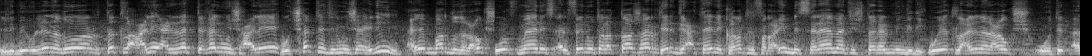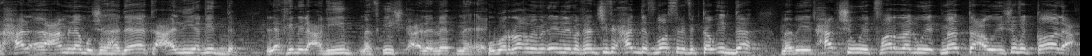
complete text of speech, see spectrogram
اللي بيقول لنا دولار تطلع عليه إعلانات تغلوش عليه وتشتت المشاهدين. عيب برضه ده العكش. وفي مارس 2013 ترجع تاني قناة الفراعين بالسلامه تشتغل من جديد ويطلع لنا العكش وتبقى الحلقة عاملة مشاهدات عالية جدا. لكن العجيب مفيش إعلانات نهائي. وبالرغم من إن ما كانش في حد في مصر في التوقيت ده ما بيضحكش ويتفرج ويتمتع ويشوف الطالع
